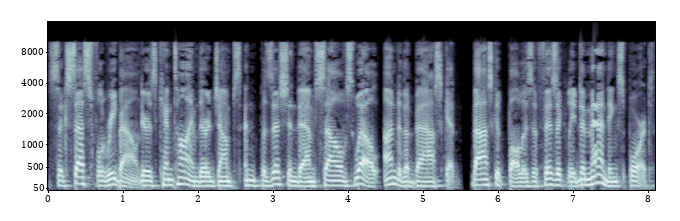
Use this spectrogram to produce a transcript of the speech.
Successful rebounders can time their jumps and position themselves well under the basket. Basketball is a physically demanding sport,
